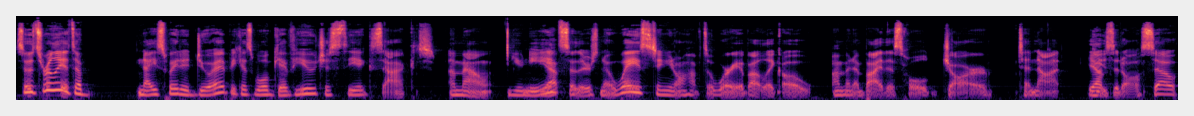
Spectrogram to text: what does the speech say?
So it's really it's a nice way to do it because we'll give you just the exact amount you need, Yep. so there's no waste, and you don't have to worry about like oh I'm gonna buy this whole jar to not Yep. use it all. So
